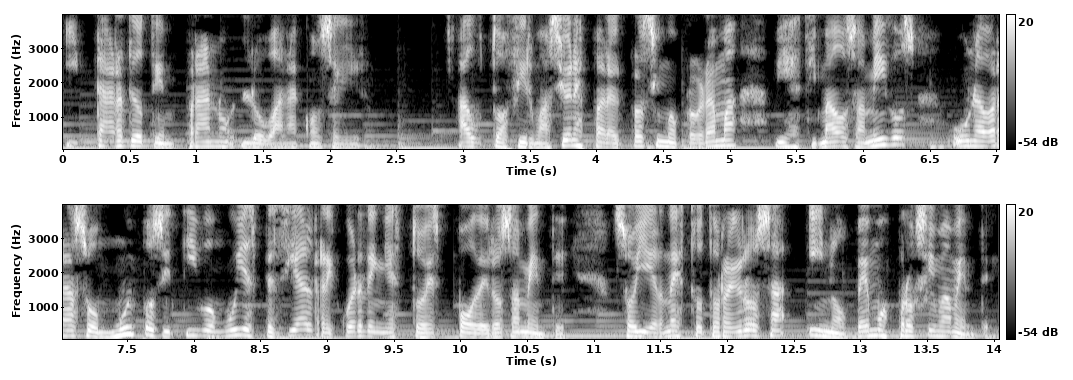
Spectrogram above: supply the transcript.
y tarde o temprano lo van a conseguir. Autoafirmaciones para el próximo programa, mis estimados amigos, un abrazo muy positivo, muy especial, recuerden esto es poderosamente. Soy Ernesto Torregrosa y nos vemos próximamente.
